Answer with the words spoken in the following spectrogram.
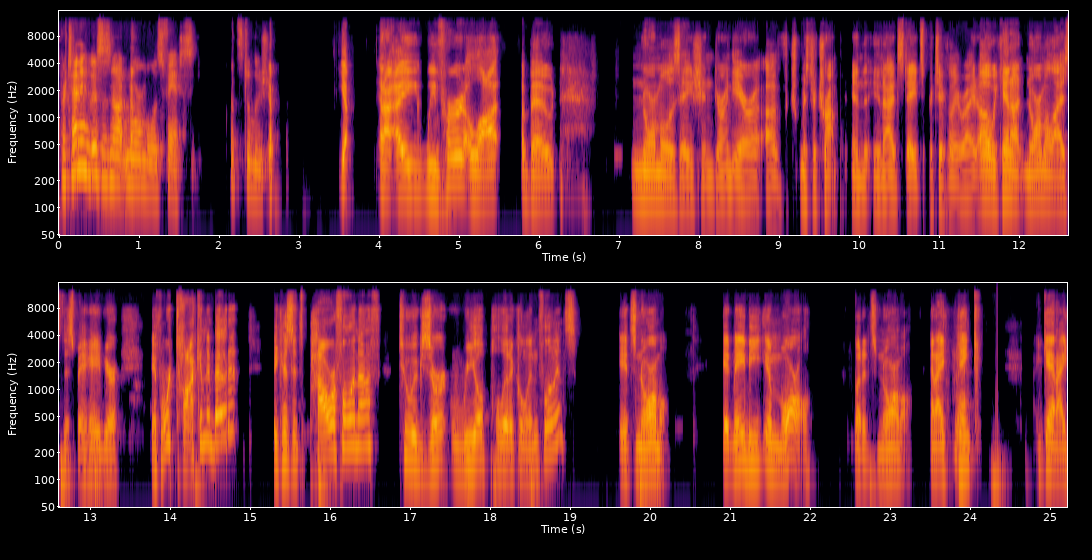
Pretending this is not normal is fantasy. That's delusion. Yep. And I, I we've heard a lot about normalization during the era of Mr. Trump in the United States, particularly, right? Oh, we cannot normalize this behavior. If we're talking about it because it's powerful enough to exert real political influence, it's normal. It may be immoral, but it's normal. And I think again, I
